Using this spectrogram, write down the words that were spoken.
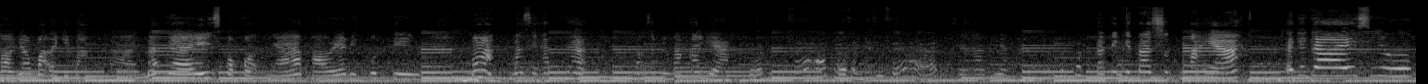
Soalnya mak lagi makan. Nah guys pokoknya kalian ikutin. Mak, mak sehat gak? Mak sambil makan ya? Sehat, rasanya sih sehat. Sehat ya. Nanti kita shoot mak ya. Oke guys, yuk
